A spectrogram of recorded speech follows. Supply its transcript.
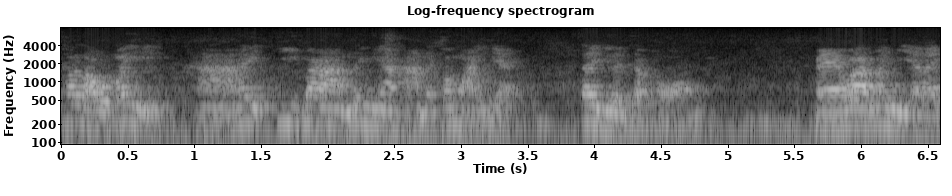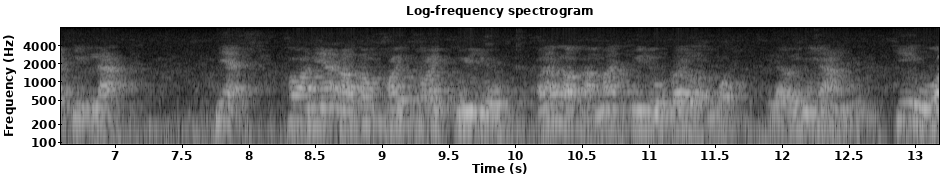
ถ้าเราไม่หาให้ที่บ้านไม่มีอาหารให้เขาใหม่เนี่ยไส้เดือนจะผอมแปลว่าไม่มีอะไรกินละเนี่ย ข้อนี้เราต้องค่อยๆคุยดูเพราะฉะนั้นเราสามารถคุยดูได้หมดแล้วอีกอย่างที่วัว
